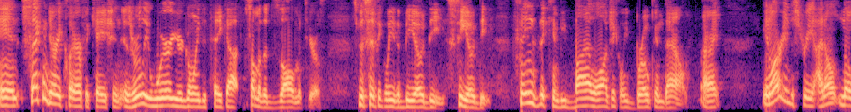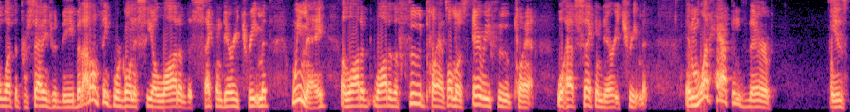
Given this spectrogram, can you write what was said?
And secondary clarification is really where you're going to take out some of the dissolved materials, specifically the BOD, COD things that can be biologically broken down. All right. In our industry, I don't know what the percentage would be, but I don't think we're going to see a lot of the secondary treatment. We may. A lot of a lot of the food plants, almost every food plant will have secondary treatment. And what happens there is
